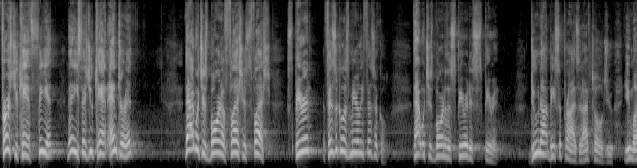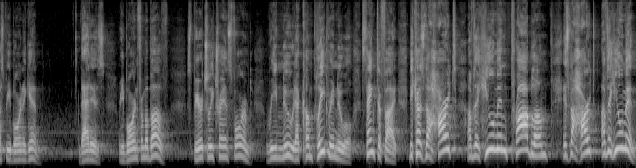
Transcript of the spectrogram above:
First, you can't see it. Then he says you can't enter it. That which is born of flesh is flesh. Spirit, physical is merely physical. That which is born of the Spirit is spirit. Do not be surprised that I've told you, you must be born again. That is, reborn from above, spiritually transformed, renewed, a complete renewal, sanctified. Because the heart of the human problem is the heart of the human.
